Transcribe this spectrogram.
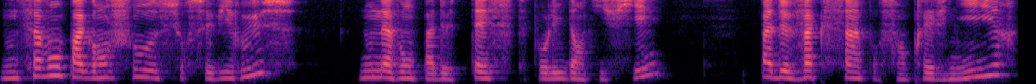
Nous ne savons pas grand-chose sur ce virus, nous n'avons pas de test pour l'identifier, pas de vaccin pour s'en prévenir,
